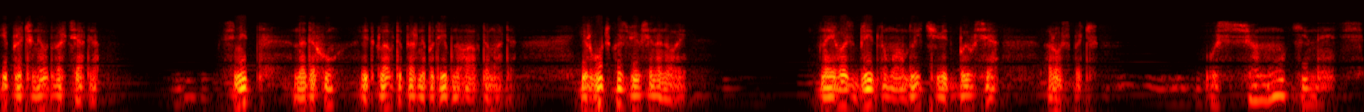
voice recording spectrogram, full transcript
і причинив дверцята. Сміт на даху відклав тепер непотрібного автомата і рвучко звівся на ноги. На його зблідлому обличчі відбився розпач. Усьому кінець,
